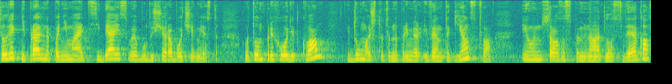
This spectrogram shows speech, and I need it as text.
человек неправильно понимает себя и свое будущее рабочее место. Вот он приходит к вам и думает, что это, например, event-агентство, и он сразу вспоминает Лас-Вегас,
